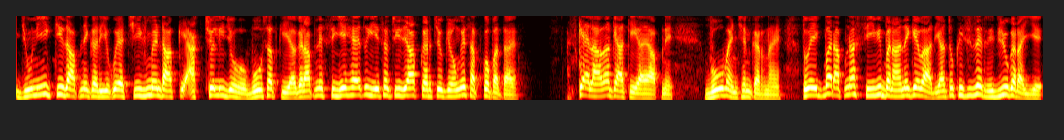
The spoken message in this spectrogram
यूनिक चीज़ आपने करी हो, कोई अचीवमेंट आपकी एक्चुअली जो हो, वो सब किया। अगर आपने सी है तो ये सब चीज़ें आप कर चुके होंगे, सबको पता है। इसके अलावा क्या किया है आपने? वो मेंशन करना है। तो एक बार अपना सीवी बनाने के बाद या तो किसी से रिव्यू कराइए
